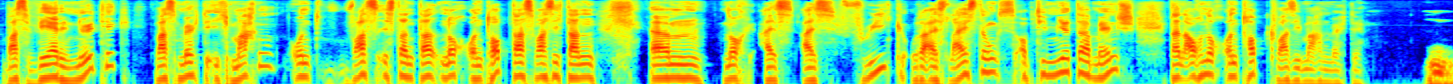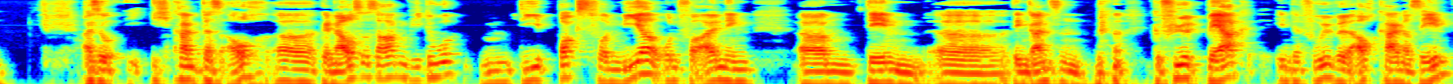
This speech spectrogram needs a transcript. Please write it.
was wäre nötig, was möchte ich machen und was ist dann da noch on top, das, was ich dann ähm, noch als, als Freak oder als leistungsoptimierter Mensch dann auch noch on top quasi machen möchte. Hm. Also ich kann das auch äh, genauso sagen wie du. Die Box von mir und vor allen Dingen ähm, den, äh, den ganzen gefühlt Berg in der Früh will auch keiner sehen.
